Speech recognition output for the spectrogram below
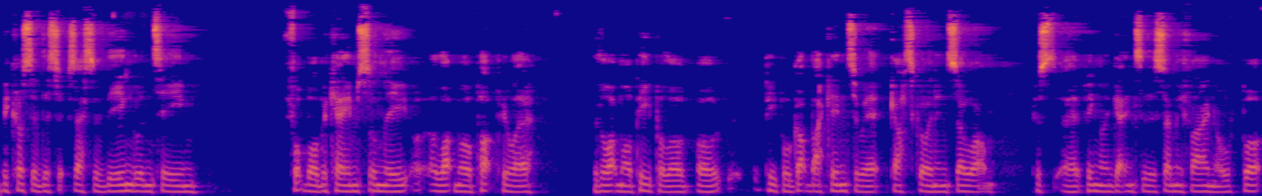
because of the success of the England team, football became suddenly a lot more popular with a lot more people, or, or people got back into it, Gascoigne and so on, because uh, England get into the semi final. But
